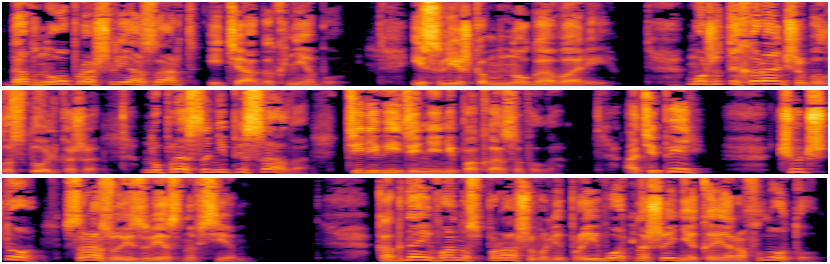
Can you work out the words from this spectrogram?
Давно прошли азарт и тяга к небу, и слишком много аварий. Может, их и раньше было столько же, но пресса не писала, телевидение не показывало. А теперь, чуть что, сразу известно всем. Когда Ивана спрашивали про его отношение к аэрофлоту,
